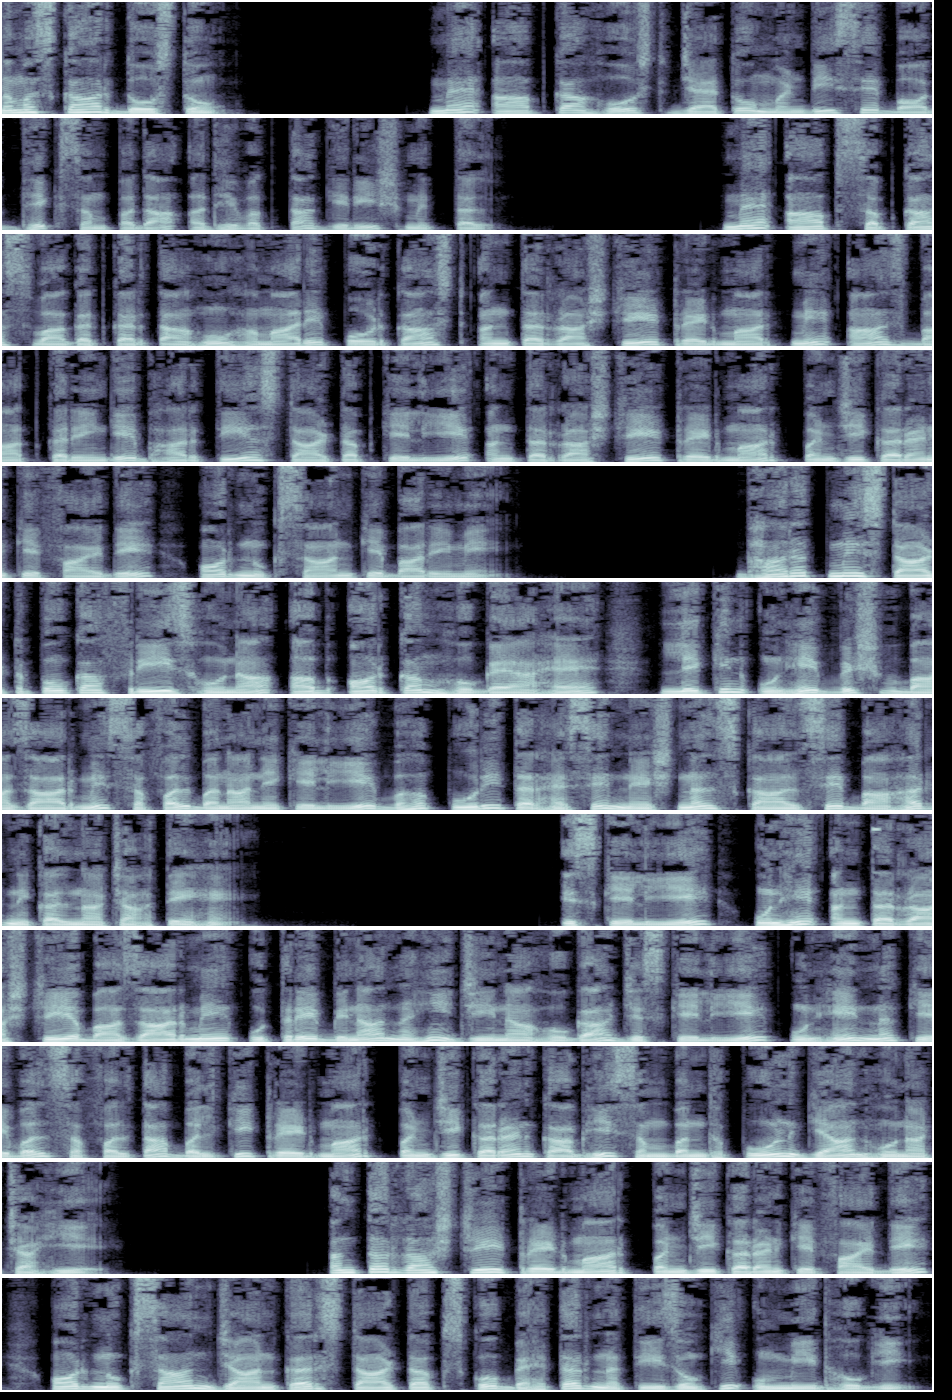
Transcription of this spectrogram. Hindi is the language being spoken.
नमस्कार दोस्तों। मैं आपका होस्ट जैतो मंडी से बौद्धिक संपदा अधिवक्ता गिरीश मित्तल। मैं आप सबका स्वागत करता हूँ हमारे पॉडकास्ट अंतर्राष्ट्रीय ट्रेडमार्क में। आज बात करेंगे भारतीय स्टार्टअप के लिए अंतर्राष्ट्रीय ट्रेडमार्क पंजीकरण के फ़ायदे और नुकसान के बारे में। भारत में स्टार्टअपों का फ्रीज होना अब और कम हो गया है, लेकिन उन्हें विश्व बाज़ार में सफल बनाने के लिए वह पूरी तरह से नेशनल स्काल से बाहर निकलना चाहते हैं। इसके लिए उन्हें अंतर्राष्ट्रीय बाज़ार में उतरे बिना नहीं जीना होगा, जिसके लिए उन्हें न केवल सफलता बल्कि ट्रेडमार्क पंजीकरण का भी संबंधपूर्ण ज्ञान होना चाहिए। अंतर्राष्ट्रीय ट्रेडमार्क पंजीकरण के फ़ायदे और नुकसान जानकर स्टार्टअप्स को बेहतर नतीजों की उम्मीद होगी।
